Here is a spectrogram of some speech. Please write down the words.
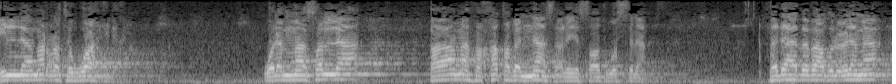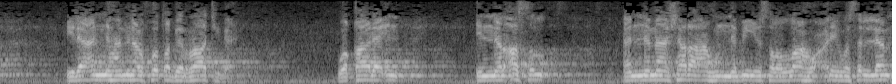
إلا مرة واحدة. ولما صلى قام فخطب الناس عليه الصلاة والسلام. فذهب بعض العلماء إلى أنها من الخطب الراتبة وقال ان إن الأصل أن ما شرعه النبي صلى الله عليه وسلم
